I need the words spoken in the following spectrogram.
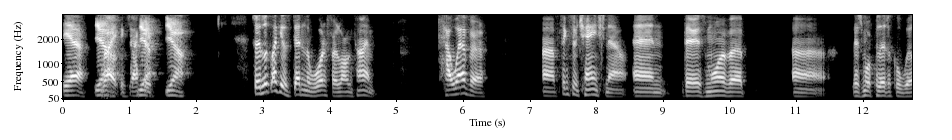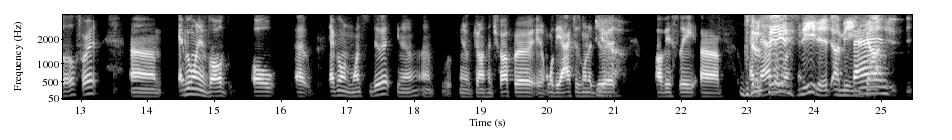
Yeah. Yeah. Right. Exactly. Yeah. Yeah. So it looked like it was dead in the water for a long time. However, uh, things have changed now, and there's more of a uh, there's more political will for it. Um, everyone involved, all uh, everyone wants to do it. You know, um, you know Jonathan Tropper, you know, all the actors want to do yeah. it. Obviously, um, the fans need it. I mean, fans, God,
